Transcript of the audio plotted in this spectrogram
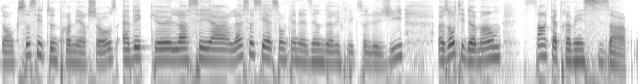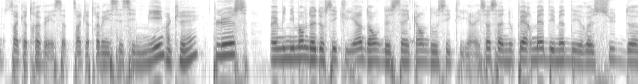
donc, ça, c'est une première chose. Avec euh, l'ACR, l'Association canadienne de réflexologie, eux autres, ils demandent 186 heures, 187, 186 et demi, plus un minimum de dossiers clients, donc de 50 dossiers clients. Et ça, ça nous permet d'émettre des reçus de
